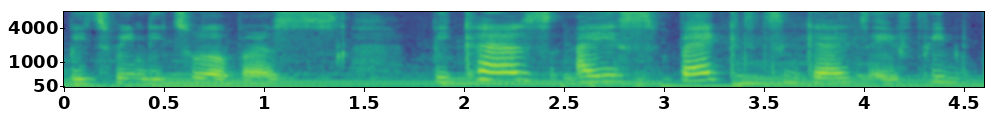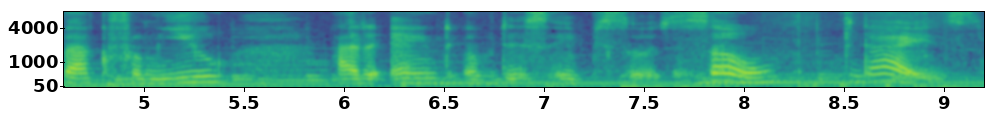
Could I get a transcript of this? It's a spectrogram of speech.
between the two of us because I expect to get a feedback from you at the end of this episode. So, guys,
